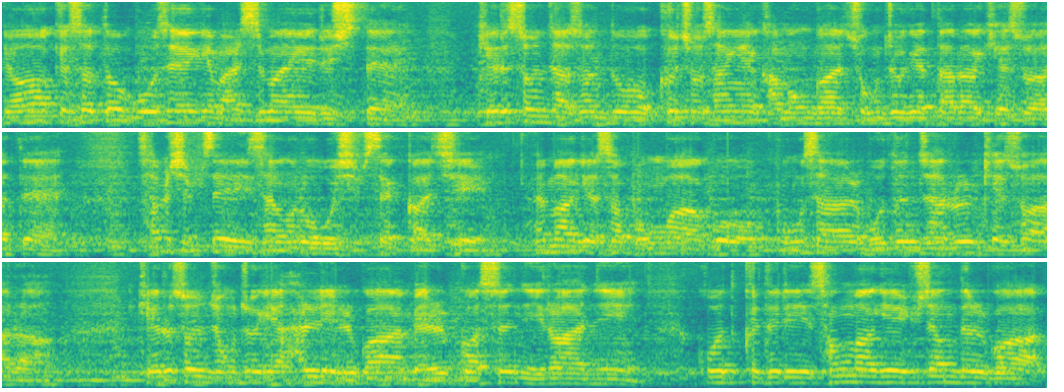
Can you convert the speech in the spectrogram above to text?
여호와께서 또 모세에게 말씀하여 이르시되 게르손 자손도 그 조상의 가문과 종족에 따라 계수하되 30세 이상으로 50세까지 회막에서 복무하고 봉사할 모든 자를 계수하라 게르손 종족의 할 일과 맬 것은 이러하니 곧 그들이 성막의 휘장들과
